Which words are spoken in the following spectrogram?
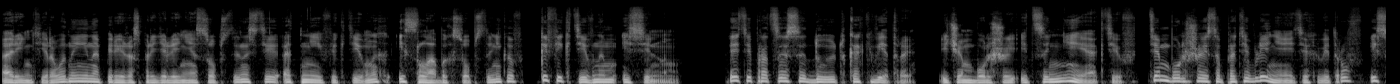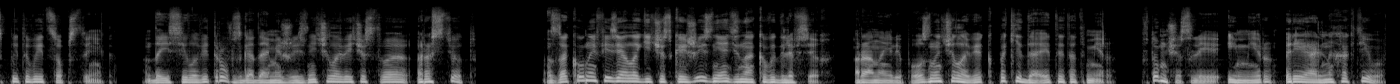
ориентированные на перераспределение собственности от неэффективных и слабых собственников к эффективным и сильным. Эти процессы дуют как ветры, и чем больше и ценнее актив, тем большее сопротивление этих ветров испытывает собственник. Да и сила ветров с годами жизни человечества растет. Законы физиологической жизни одинаковы для всех. Рано или поздно человек покидает этот мир в том числе и мир реальных активов.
